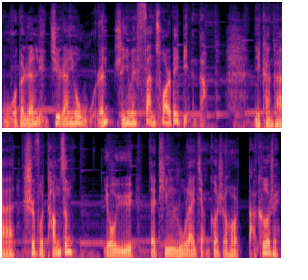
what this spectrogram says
五个人里居然有五人是因为犯错而被贬的。你看看师傅唐僧，由于在听如来讲课时候打瞌睡。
